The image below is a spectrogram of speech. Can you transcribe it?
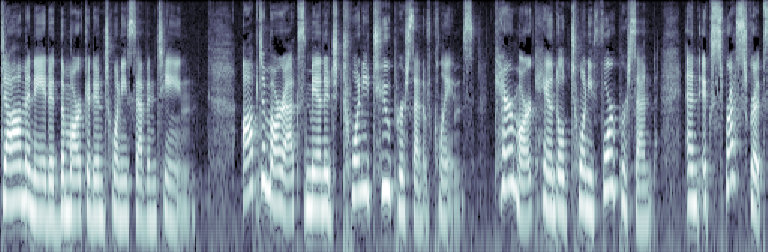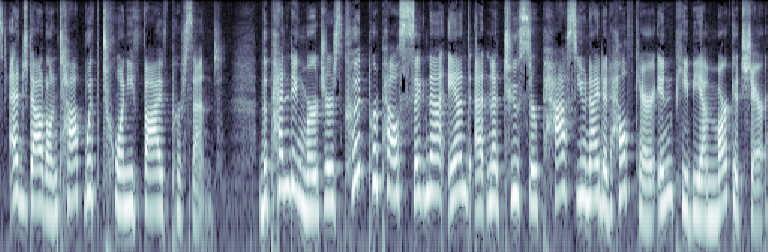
dominated the market in 2017. OptumRx managed 22% of claims. Caremark handled 24%, and Express Scripts edged out on top with 25%. The pending mergers could propel Cigna and Aetna to surpass United Healthcare in PBM market share,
